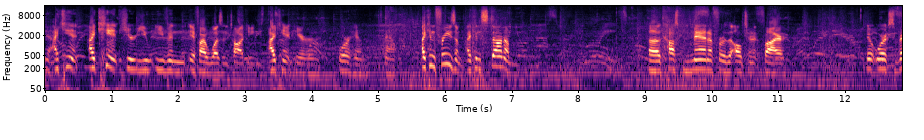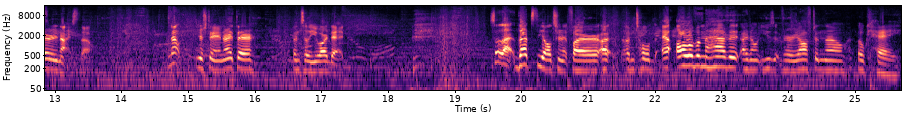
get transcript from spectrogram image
Yeah, I can't. I can't hear you even if I wasn't talking. I can't hear her or him now. I can freeze him. I can stun him. Uh, cost mana for the alternate fire. It works very nice though. No, you're staying right there until you are dead. So that that's the alternate fire. I, I'm told all of them have it. I don't use it very often though. Okay.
